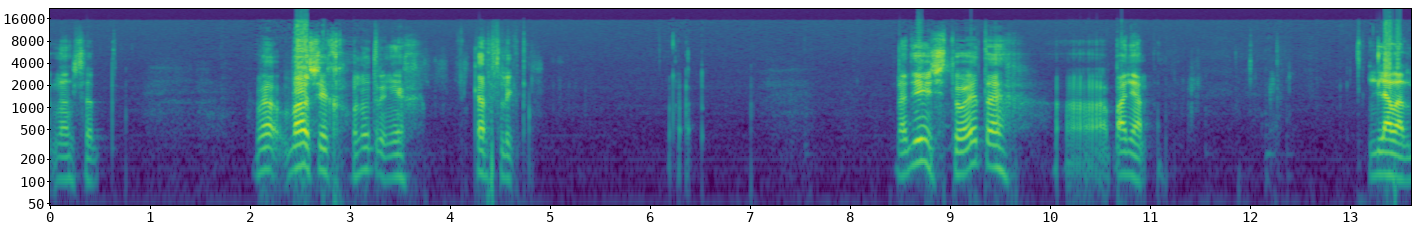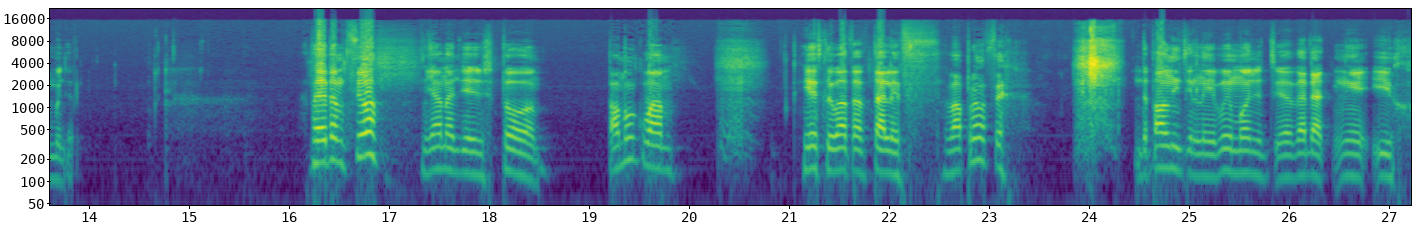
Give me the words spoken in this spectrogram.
значит, ваших внутренних конфликтов. Надеюсь, что это а, понятно для вас будет. На этом все. Я надеюсь, что помог вам. Если у вас остались вопросы дополнительные, вы можете задать мне их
